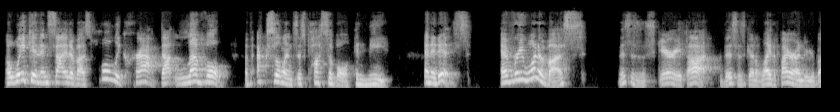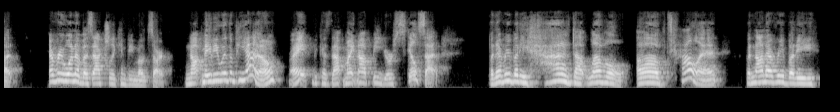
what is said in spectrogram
awaken inside of us. Holy crap, that level of excellence is possible in me. And it is. Every one of us, this is a scary thought. This is going to light a fire under your butt. Every one of us actually can be Mozart not maybe with a piano, right? Because that might not be your skill set. But everybody has that level of talent, but not everybody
